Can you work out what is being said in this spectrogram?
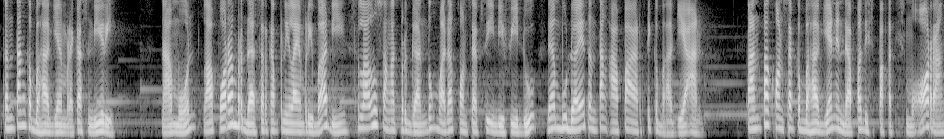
tentang kebahagiaan mereka sendiri. Namun, laporan berdasarkan penilaian pribadi selalu sangat bergantung pada konsepsi individu dan budaya tentang apa arti kebahagiaan. Tanpa konsep kebahagiaan yang dapat disepakati semua orang,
